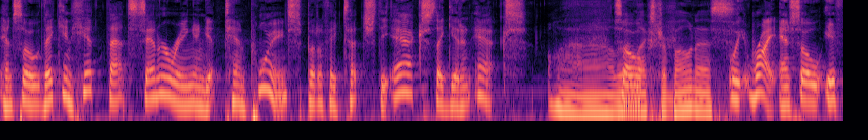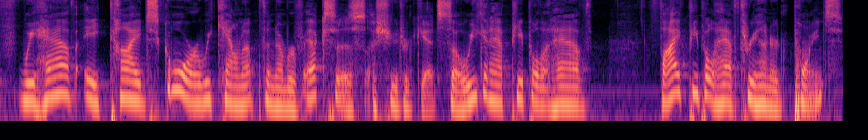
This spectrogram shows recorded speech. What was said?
And so they can hit that center ring and get 10 points, but if they touch the X, they get an X. Wow, a So- little extra bonus. Wait, right. And so if we have a tied score, we count up the number of X's a shooter gets. So we can have people that have five people have 300 points,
